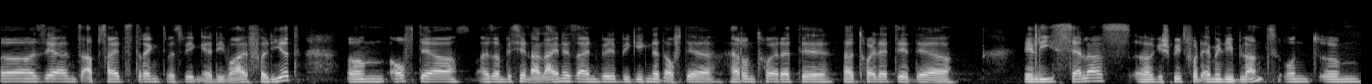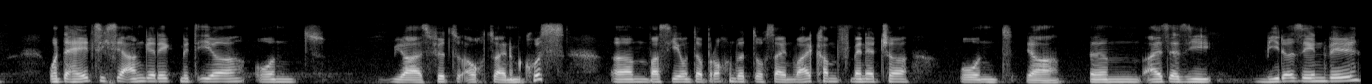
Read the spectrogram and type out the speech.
äh, sehr ins Abseits drängt, weswegen er die Wahl verliert. Ähm, auf der, also ein bisschen alleine sein will, begegnet auf der Herrentoilette äh, Toilette der Elise Sellers, äh, gespielt von Emily Blunt und ähm, unterhält sich sehr angeregt mit ihr und ja, es führt auch zu einem Kuss, ähm, was je unterbrochen wird durch seinen Wahlkampfmanager Und ja, ähm, als er sie wiedersehen will,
